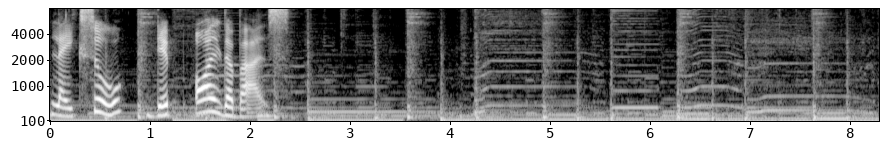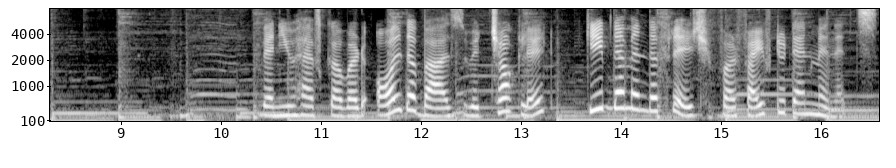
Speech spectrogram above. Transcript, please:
Like so, dip all the bars. When you have covered all the bars with chocolate, keep them in the fridge for 5 to 10 minutes.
